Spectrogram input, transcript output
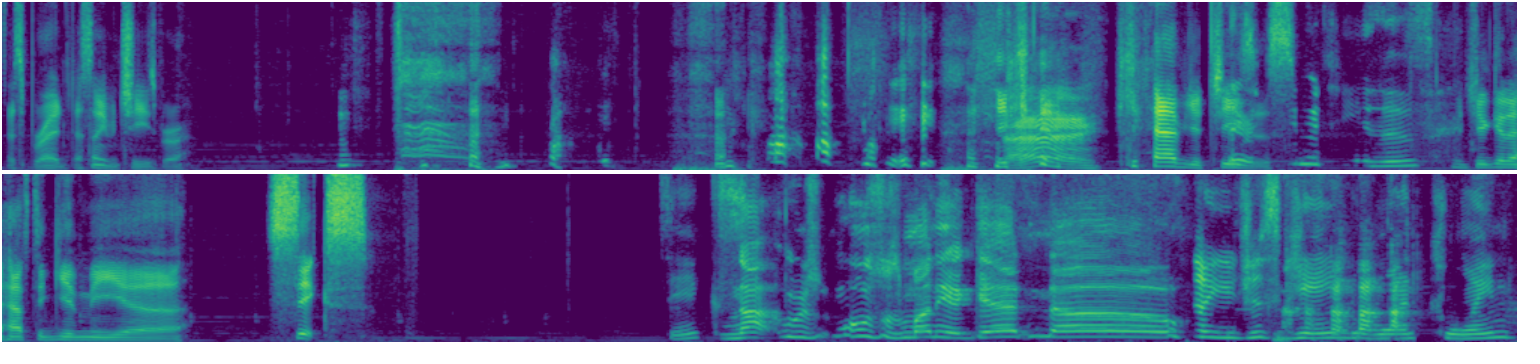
That's bread. That's not even cheese, bro. you, can, you can have your cheeses, Two cheeses. but you're gonna have to give me uh six. Six. Not Uz- Uzo's money again. No. So you just gained one coin.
